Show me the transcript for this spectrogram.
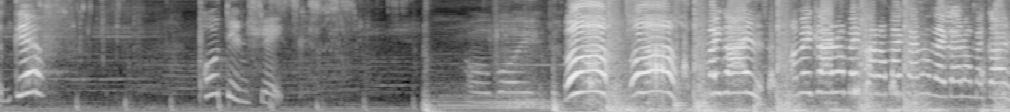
A gift. Protein shake. Oh boy. Ah! Ah! Oh my god! Oh my god! Oh my god! Oh my god! Oh my god! Oh my god!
